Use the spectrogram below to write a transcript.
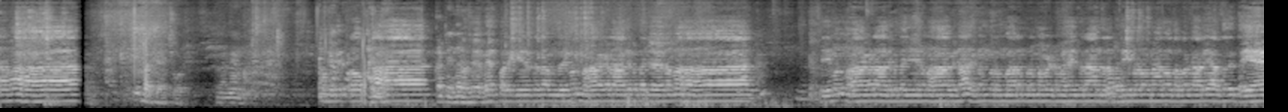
नम श्रीमन्महागणाधिपतये नमः श्रीमन्महागणाधिपतये नमः विनायकं ब्रह्मारं ब्रह्मविष्णुमहेन्द्रान्तरं श्रीमणो माधव सर्वकार्यार्थसिद्धये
